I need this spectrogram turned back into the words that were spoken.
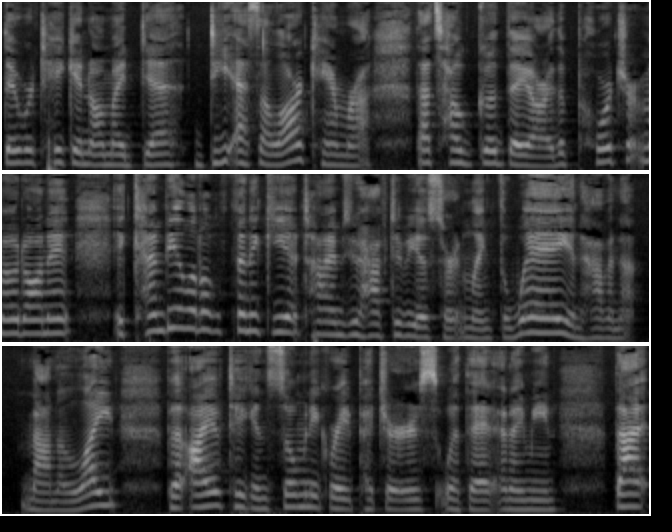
they were taken on my DSLR camera. That's how good they are. The portrait mode on it, it can be a little finicky at times. You have to be a certain length away and have an amount of light, but I have taken so many great pictures with it. And I mean, that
